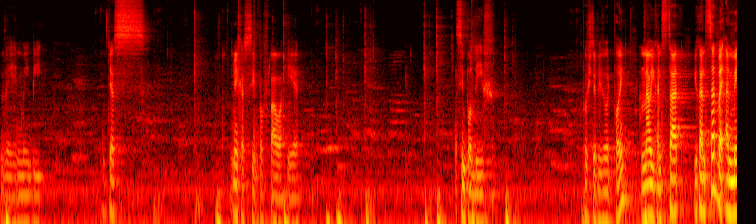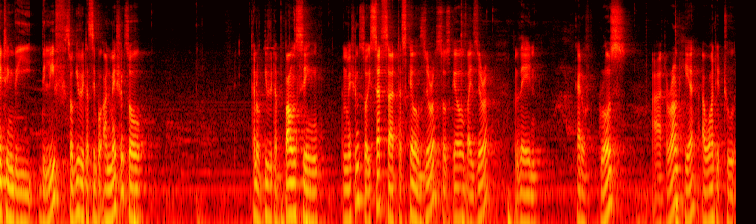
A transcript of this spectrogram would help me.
then maybe just make a simple flower here. Simple leaf push the pivot point. And now you can start you can start by animating the the leaf. So give it a simple animation so kind of give it a bouncing animation so it starts at a scale of zero. So scale by zero. And then kind of grows at around here. I want it to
